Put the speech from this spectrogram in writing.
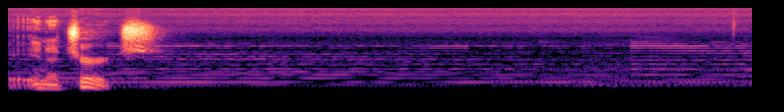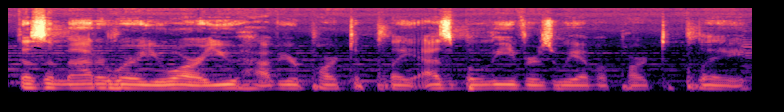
in a church. Doesn't matter where you are, you have your part to play. As believers, we have a part to play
